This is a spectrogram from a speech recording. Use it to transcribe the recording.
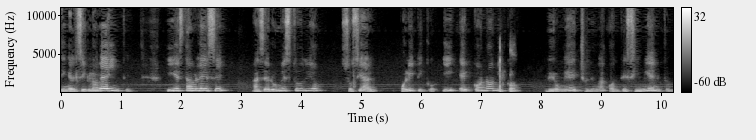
en el siglo XX y establece hacer un estudio social, político y económico de un hecho, de un acontecimiento.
